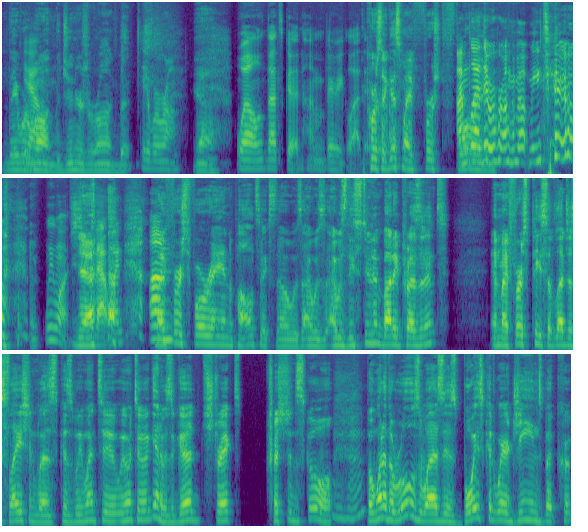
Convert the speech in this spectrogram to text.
they were Yeah. wrong. The juniors were wrong. But They were wrong. yeah. Well, that's good. I'm very glad. Of course, I guess my first. I'm glad they were wrong about me too. we won't share Yeah. that one. my Um, first foray into politics, though, was I was I was the student body president, and my first piece of legislation was because we went to we went to again it was a good strict Christian school, mhm. but one of the rules was is boys could wear jeans, but c-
